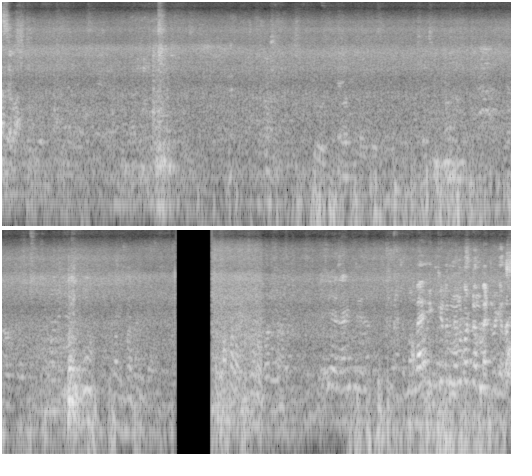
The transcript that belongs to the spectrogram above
వస్తారు ఇక్కడ నిలబడడం బెటర్ కదా?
